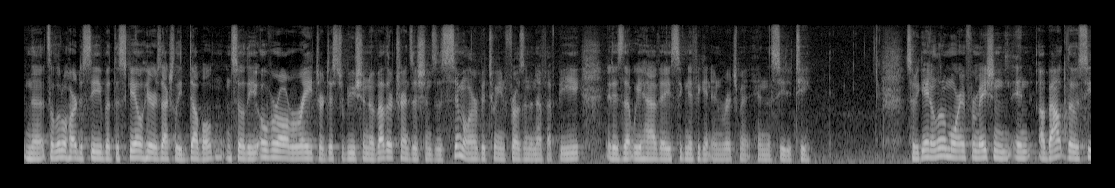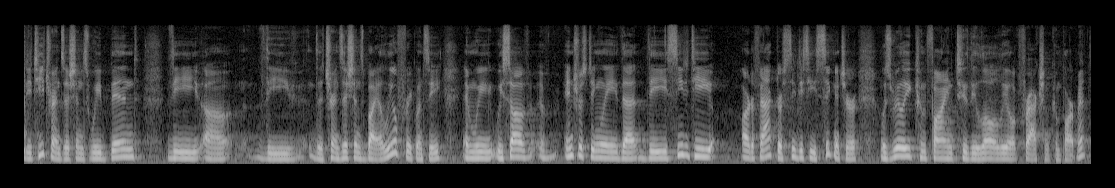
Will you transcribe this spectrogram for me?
And it's a little hard to see, but the scale here is actually doubled. And so the overall rate or distribution of other transitions is similar between frozen and FFPE. It is that we have a significant enrichment in the C to T. So to gain a little more information in, about those C to T transitions, we binned the, uh, the, the transitions by allele frequency, and we, we saw, interestingly, that the C to T artifact or C to T signature was really confined to the low allelic fraction compartment.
